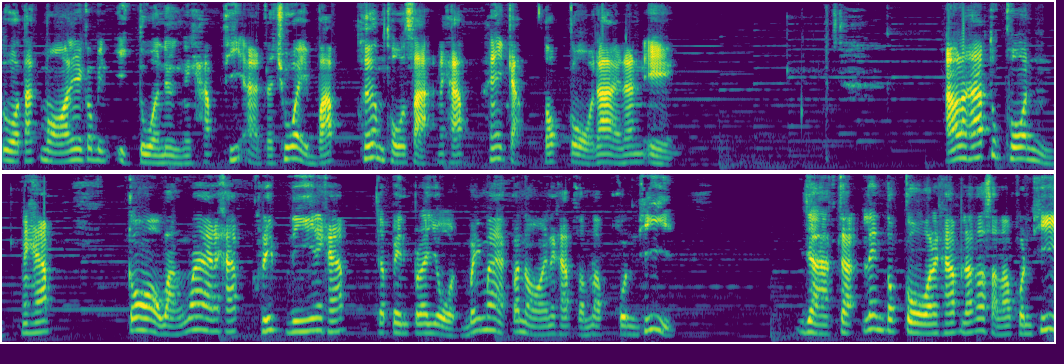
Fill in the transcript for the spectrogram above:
ตัวตักมอเนี่ยก็เป็นอีกตัวหนึ่งนะครับ ที่อาจจะช่วยบัฟเพิ่มโทสะนะครับ ให้กับโตโกได้นั่นเอง เอาละครับทุกคนนะครับ ก็หวังว่านะครับคลิปนี้นะครับ จะเป็นประโยชน์ไม่มากก็น้อยนะครับสำหรับคนที่ อยากจะเล่นโตโกนะครับ แล้วก็สำหรับคนที่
